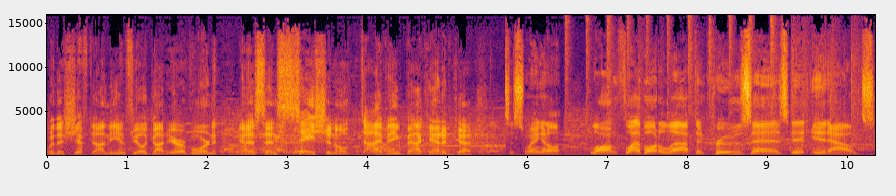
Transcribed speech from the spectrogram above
with a shift on the infield, got airborne, and a sensational diving backhanded catch. It's a swing and a long fly ball to left, and Cruz has hit it out.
